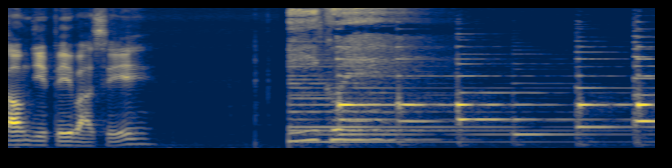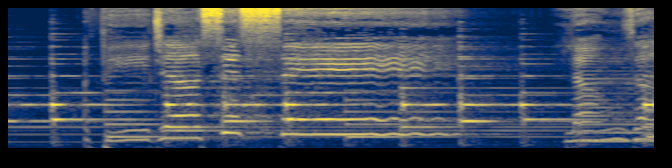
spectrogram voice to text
ကောင်းကြီးပေးပါစေဒီကွယ်အသေးချာစစ်စေးလောင်စာ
